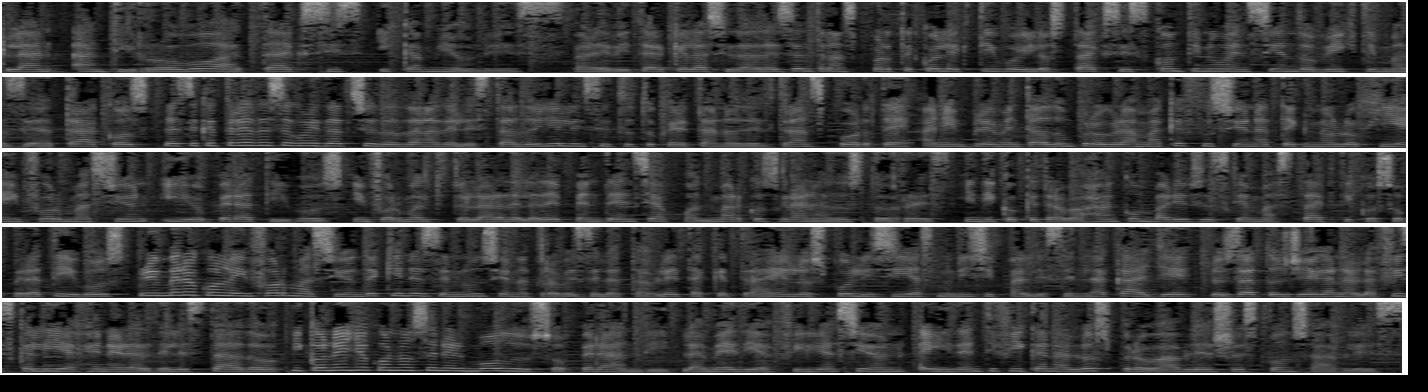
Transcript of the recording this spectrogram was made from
Plan antirrobo a taxis y camiones. Para evitar que las ciudades del transporte colectivo y los taxis continúen siendo víctimas de atracos, la Secretaría de Seguridad Ciudadana del Estado y el Instituto Queretano del Transporte han implementado un programa que fusiona tecnología, información y operativos, informó el titular de la dependencia Juan Marcos Granados Torres. Indicó que trabajan con varios esquemas tácticos operativos, primero con la información de quienes denuncian a través de la tableta que traen los policías municipales en la calle, los datos llegan a la Fiscalía General del Estado y con ello conocen el modus operandi, la media afiliación e identifican a los probables responsables.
